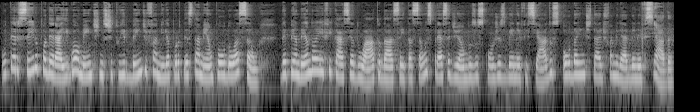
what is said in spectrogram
O terceiro poderá igualmente instituir bem de família por testamento ou doação, dependendo a eficácia do ato da aceitação expressa de ambos os cônjuges beneficiados ou da entidade familiar beneficiada.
